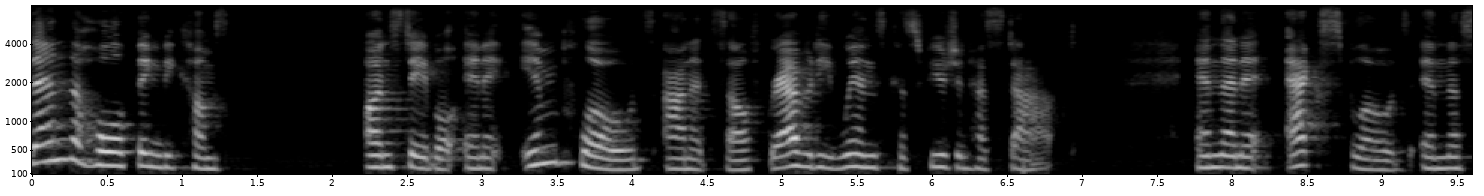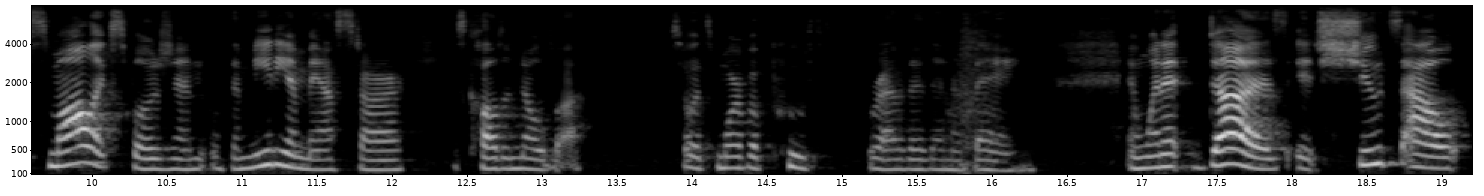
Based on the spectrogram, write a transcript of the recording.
then the whole thing becomes unstable and it implodes on itself. Gravity wins because fusion has stopped. And then it explodes. And the small explosion with a medium mass star is called a nova. So it's more of a poof rather than a bang. And when it does, it shoots out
